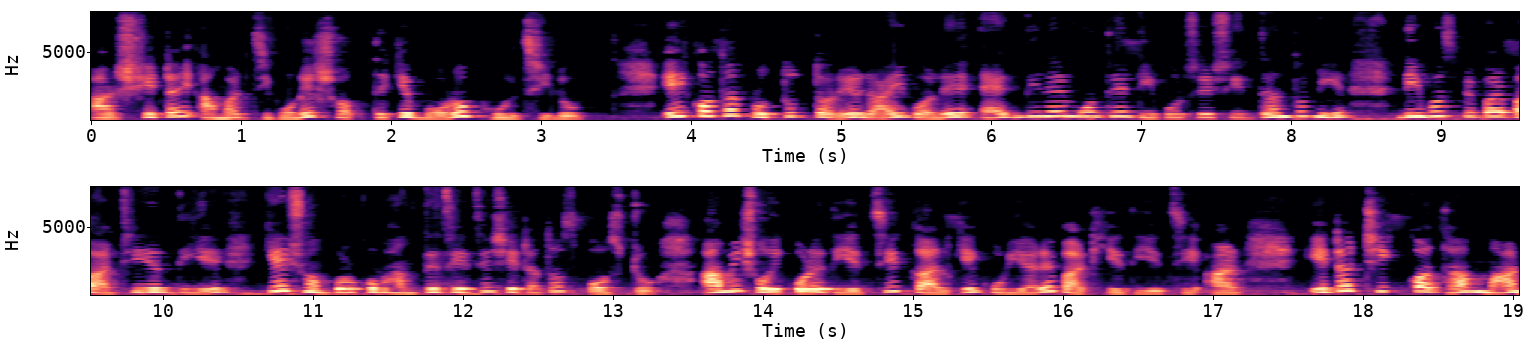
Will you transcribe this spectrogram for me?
আর সেটাই আমার জীবনের সবথেকে বড় ভুল ছিল। এই কথার প্রত্যুত্তরে রায় বলে, একদিনের মধ্যে ডিভোর্সের সিদ্ধান্ত নিয়ে ডিভোর্স পেপার পাঠিয়ে দিয়ে কে সম্পর্ক ভাঙতে চেয়েছে সেটা তো স্পষ্ট। আমি সই করে দিয়েছি, কালকে কুরিয়ারে পাঠিয়ে দিয়েছি। আর এটা ঠিক কথা, মান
